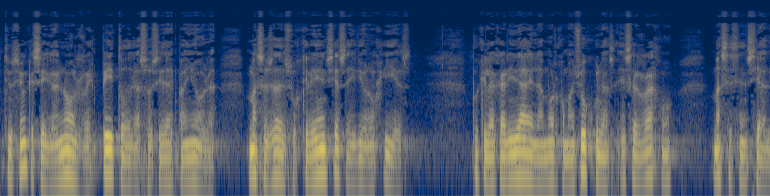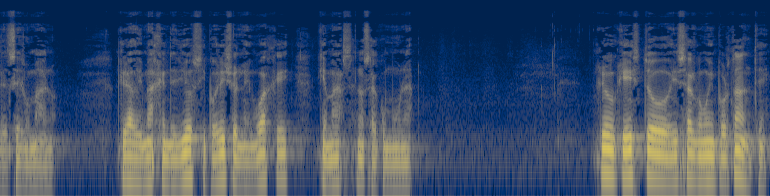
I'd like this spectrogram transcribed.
Institución que se ganó el respeto de la sociedad española, más allá de sus creencias e ideologías, porque la caridad, el amor con mayúsculas, es el rasgo más esencial del ser humano, creado imagen de Dios y por ello el lenguaje que más nos acomuna. Creo que esto es algo muy importante,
